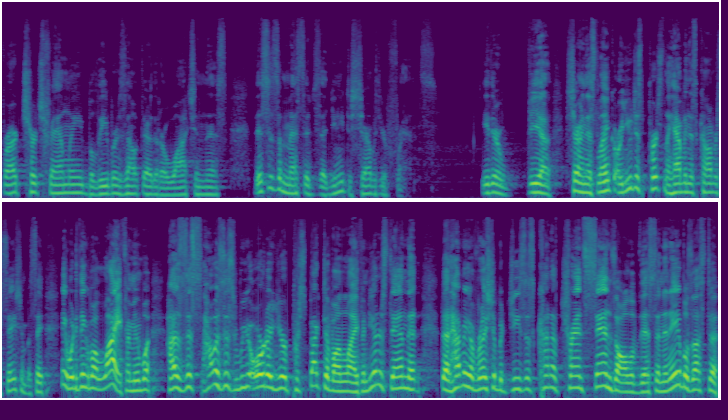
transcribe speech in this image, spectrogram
For our church family, believers out there that are watching this, this is a message that you need to share with your friends. Either via sharing this link or you just personally having this conversation, but say, hey, what do you think about life? I mean, what, how, does this, how does this reorder your perspective on life? And do you understand that, that having a relationship with Jesus kind of transcends all of this and enables us to,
